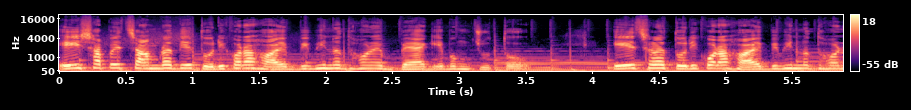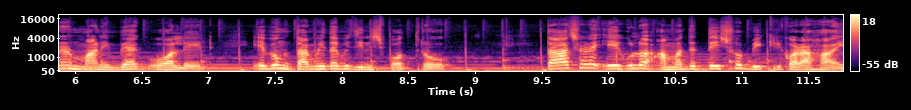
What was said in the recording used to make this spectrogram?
এই সাপের চামড়া দিয়ে তৈরি করা হয় বিভিন্ন ধরনের ব্যাগ এবং জুতো। এছাড়া তৈরি করা হয় বিভিন্ন ধরনের মানি ব্যাগ, ওয়ালেট এবং দামি দামি জিনিসপত্র। তাছাড়া এগুলো আমাদের দেশেও বিক্রি করা হয়।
